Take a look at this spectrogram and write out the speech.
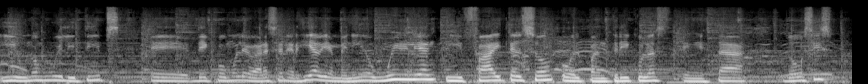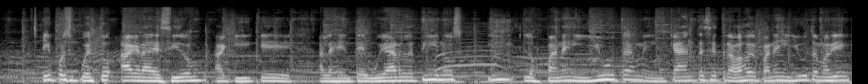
y unos Willy tips eh, de cómo elevar esa energía. Bienvenido William y Faitelson o el Pantrícolas en esta dosis. Y por supuesto agradecidos aquí que a la gente de We Are Latinos y los panes en Utah. Me encanta ese trabajo de panes en Utah. Más bien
